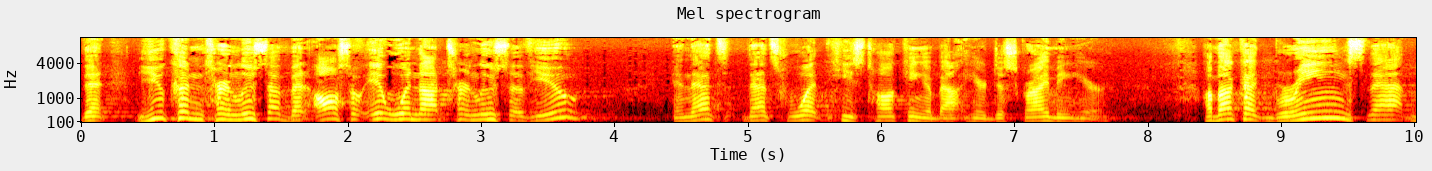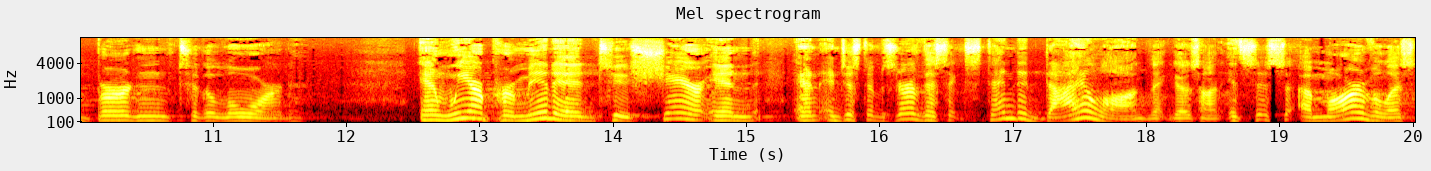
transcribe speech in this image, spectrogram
that you couldn't turn loose of, but also it would not turn loose of you? And that's, that's what he's talking about here, describing here. Habakkuk brings that burden to the Lord. And we are permitted to share in and, and just observe this extended dialogue that goes on. It's just a marvelous,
